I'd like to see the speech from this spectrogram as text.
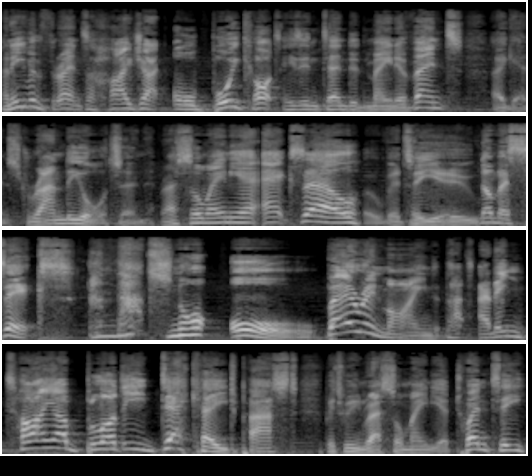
and even threatened to hijack or boycott his intended main event against Randy Orton. WrestleMania XL, over to you. Number six. And that's not all. Bear in mind that an entire bloody decade passed between WrestleMania 20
